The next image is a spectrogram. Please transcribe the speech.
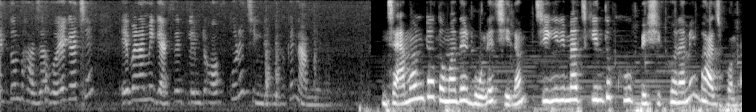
একদম ভাজা হয়ে গেছে। এবার আমি গ্যাসের ফ্লেমটা অফ করে চিংড়িগুলোকে নামিয়ে নেব। যেমনটা তোমাদের বলেছিলাম চিংড়ি মাছ কিন্তু খুব বেশিক্ষণ আমি ভাজবো না।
